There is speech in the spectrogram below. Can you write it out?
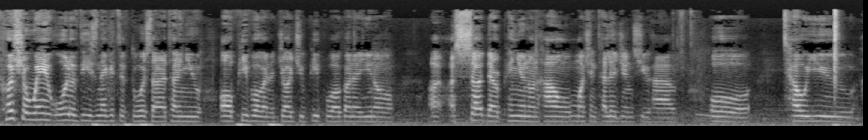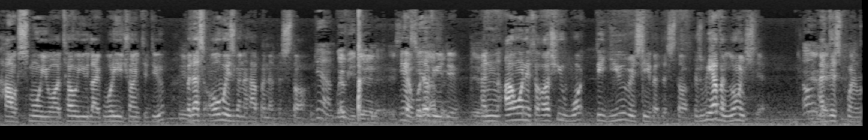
push away all of these negative thoughts that are telling you oh people are going to judge you people are going to you know uh, assert their opinion on how much intelligence you have Mm. or tell you how small you are tell you like what are you trying to do but that's always going to happen at the start Yeah. Whatever you're doing it. It's, yeah it's whatever you do. Yeah. and i wanted to ask you what did you receive at the start because we haven't launched yet Oh, at this point So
